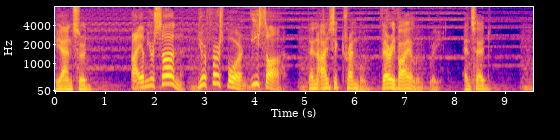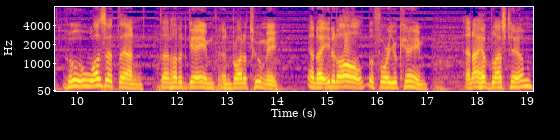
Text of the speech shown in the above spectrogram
He answered, I am your son, your firstborn, Esau. Then Isaac trembled very violently, and said, Who was it then that hunted game and brought it to me? And I ate it all before you came. And I have blessed him?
